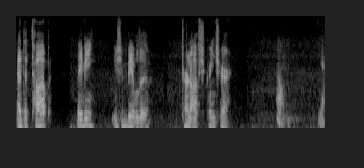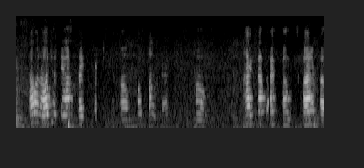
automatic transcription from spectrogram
at the top, maybe you should be able to turn off screen share. Oh, yes. Ellen, I'll just ask my question. Um, um, hi, Beth. I'm Scott. I'm,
